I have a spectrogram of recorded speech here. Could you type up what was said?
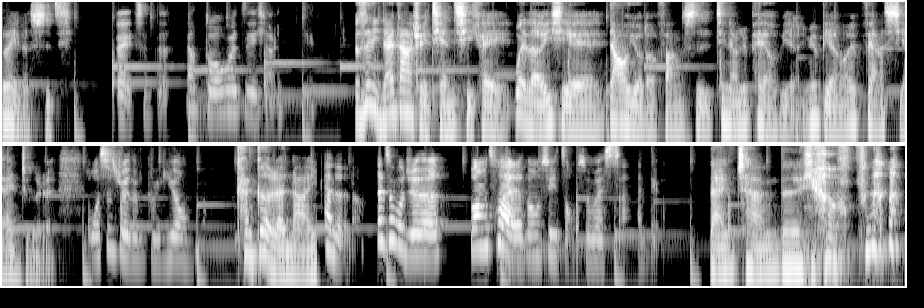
累的事情。对，真的要多为自己想一点。可是你在大学前期可以为了一些交友的方式，尽量去配合别人，因为别人会非常喜爱你这个人。我是觉得不用，看个人啊，看人啊。但是我觉得装出来的东西总是会散掉。散场的有吗？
